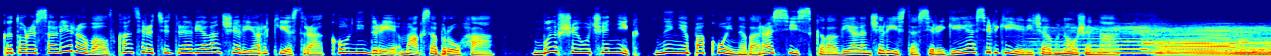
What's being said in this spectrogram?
который солировал в концерте для виолончели оркестра Колнидре Макса Бруха, бывший ученик ныне покойного российского виолончелиста Сергея Сергеевича Множина.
